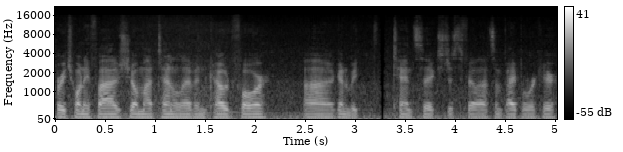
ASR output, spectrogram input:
Three twenty-five. Show my ten eleven code four. Uh, gonna be ten six. Just to fill out some paperwork here.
